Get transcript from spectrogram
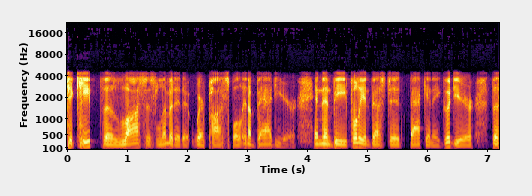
to keep the losses limited where possible in a bad year, and then be fully invested back in a good year. The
